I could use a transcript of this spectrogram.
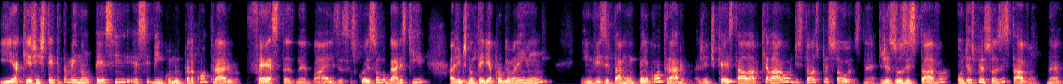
E aqui a gente tenta também não ter esse, esse vínculo, muito pelo contrário. Festas, né, bailes, essas coisas são lugares que a gente não teria problema nenhum em visitar, muito pelo contrário. A gente quer estar lá porque é lá onde estão as pessoas, né? Jesus estava onde as pessoas estavam, né?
